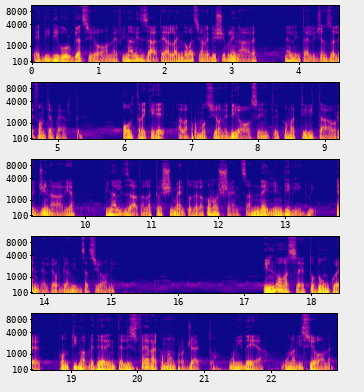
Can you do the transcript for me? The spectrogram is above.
e di divulgazione finalizzate alla innovazione disciplinare nell'intelligence delle fonti aperte, oltre che alla promozione di OSINT come attività originaria finalizzata all'accrescimento della conoscenza negli individui e nelle organizzazioni. Il nuovo assetto dunque continua a vedere Intellisfera come un progetto, un'idea, una visione,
